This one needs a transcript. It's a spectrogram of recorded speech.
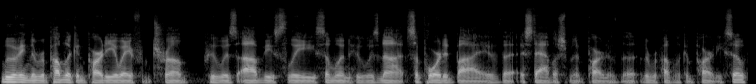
moving the Republican Party away from Trump, who was obviously someone who was not supported by the establishment part of the, the Republican Party. So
